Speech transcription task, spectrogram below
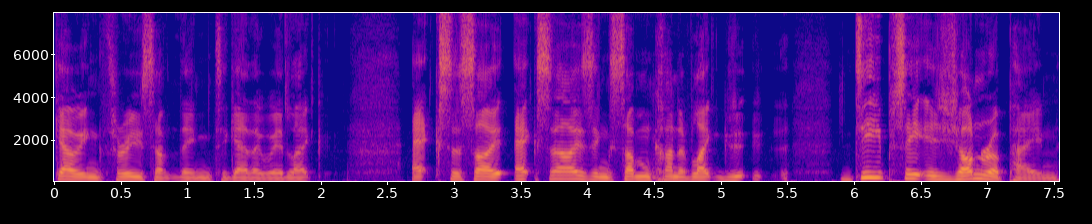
going through something together. We're like exercise exercising some kind of like deep seated genre pain.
